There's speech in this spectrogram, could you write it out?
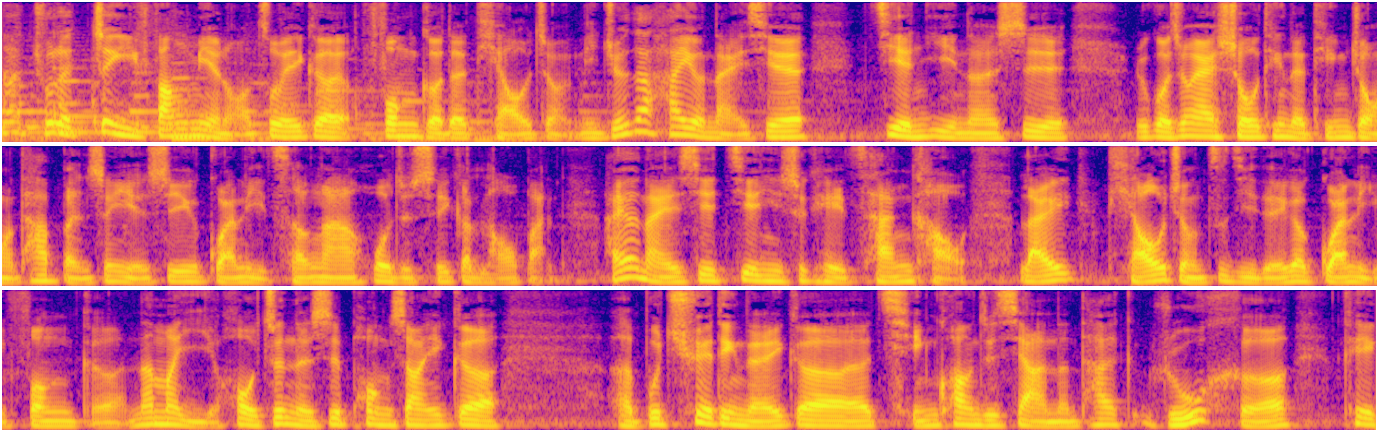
那除了这一方面哦，作为一个风格的调整，你觉得还有哪些建议呢？是如果正在收听的听众，他本身也是一个管理层啊，或者是一个老板，还有哪一些建议是可以参考来调整自己的一个管理风格？那么以后真的是碰上一个。很不确定的一个情况之下呢，他如何可以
